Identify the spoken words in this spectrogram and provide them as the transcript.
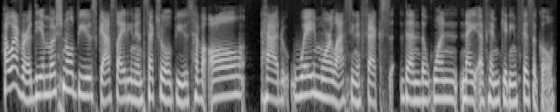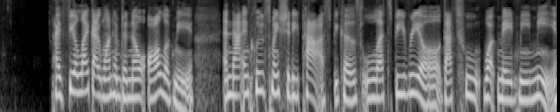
However, the emotional abuse, gaslighting, and sexual abuse have all had way more lasting effects than the one night of him getting physical. I feel like I want him to know all of me. And that includes my shitty past because let's be real, that's who what made me me.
